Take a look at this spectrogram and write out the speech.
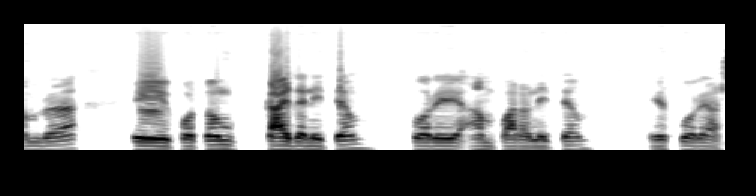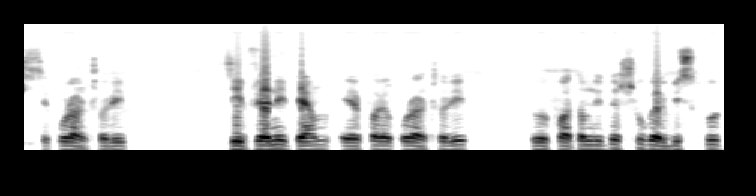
আমরা প্রথম কায়দা নিতাম পরে আমপাড়া নিতাম এরপরে আসছে কোরআন শরীফ সিফরা নিতাম এরপরে কোরআন শরীফ তো প্রথম দিত সুগার বিস্কুট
